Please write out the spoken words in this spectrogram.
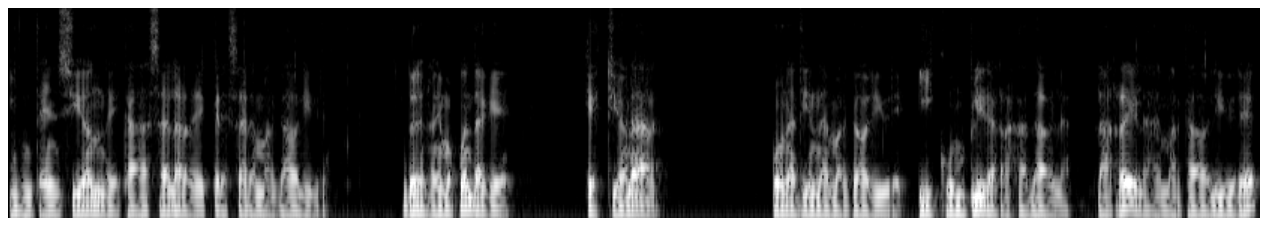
intención de cada seller de crecer en Mercado Libre. Entonces nos dimos cuenta que gestionar una tienda de Mercado Libre y cumplir a rajatabla las reglas de Mercado Libre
